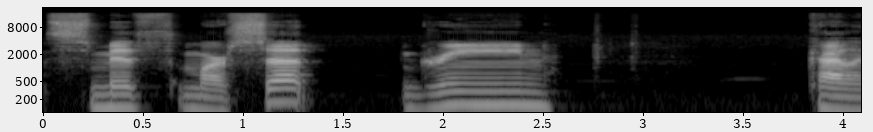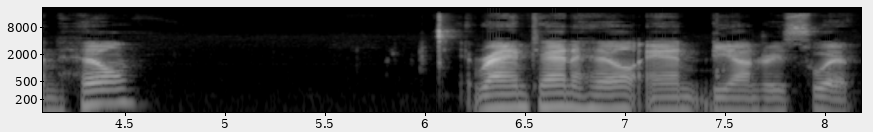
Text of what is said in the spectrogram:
Smith Marsette. Green. Kylin Hill. Ryan Tannehill and DeAndre Swift.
